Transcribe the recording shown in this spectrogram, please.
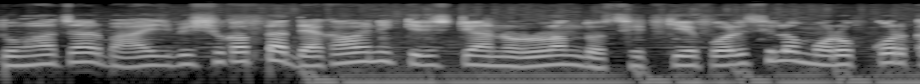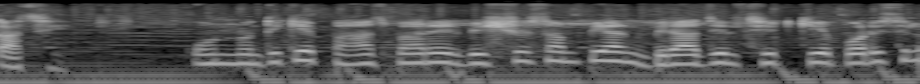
দু বিশ্বকাপটা দেখা হয়নি ক্রিস্টিয়ানো রোনালদো, ছিটকিয়ে পড়েছিল মোরক্কোর কাছে। অন্যদিকে পাঁচবারের বিশ্ব চ্যাম্পিয়ন ব্রাজিল ছিটকিয়ে পড়েছিল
